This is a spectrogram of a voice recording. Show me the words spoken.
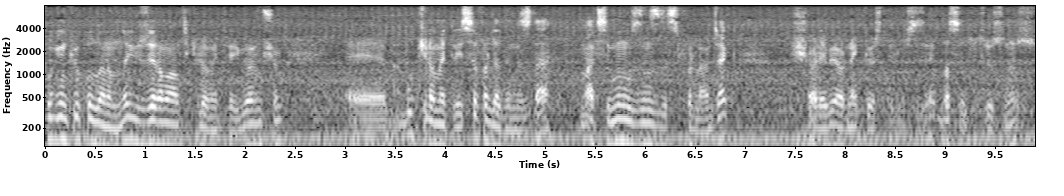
bugünkü kullanımda 126 kilometreyi görmüşüm. Bu kilometreyi sıfırladığınızda maksimum hızınız da sıfırlanacak. Şöyle bir örnek göstereyim size. Basılı tutuyorsunuz.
